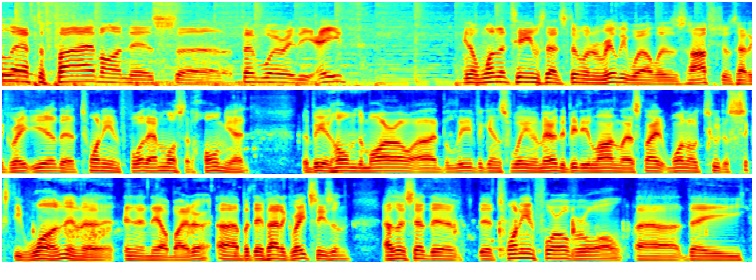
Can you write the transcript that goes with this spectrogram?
Little after five on this uh, February the 8th. You know, one of the teams that's doing really well is Hofstra's had a great year. They're 20 and 4. They haven't lost at home yet. They'll be at home tomorrow, I believe, against William and Mary. They beat Elon last night, 102 to 61 in a in a nail biter. Uh, but they've had a great season. As I said, they're they're 20 and 4 overall. Uh, they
